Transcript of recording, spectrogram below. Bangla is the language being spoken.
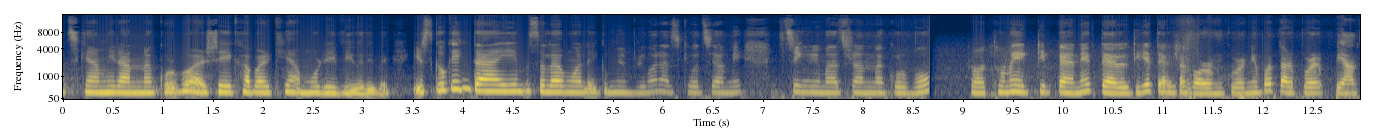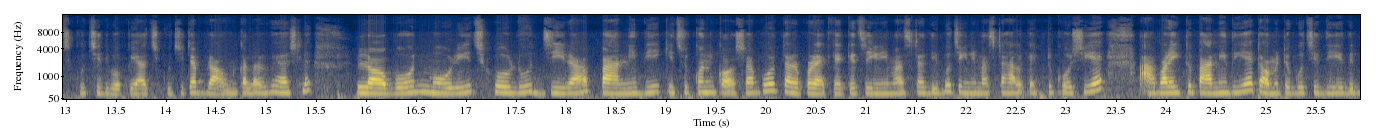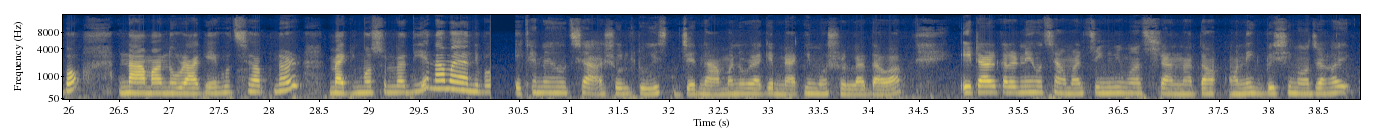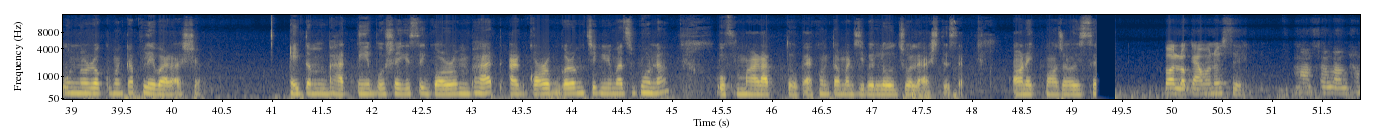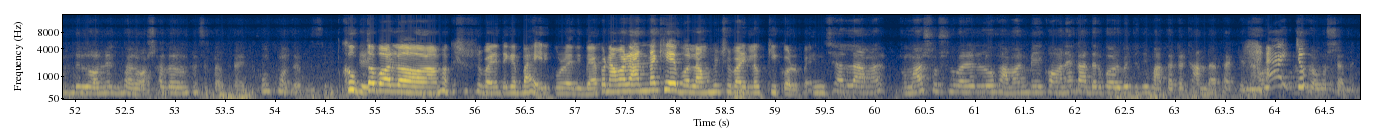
আজকে আমি রান্না করব আর সেই খাবার খেয়ে আম্মু রিভিউ দিবে। ইটস কুকিং টাইম আসসালামু আলাইকুম এভরিওয়ান আজকে হচ্ছে আমি চিংড়ি মাছ রান্না করব। প্রথমে একটি প্যানে তেল দিয়ে তেলটা গরম করে নিব, তারপরে পেঁয়াজ কুচি দিব। পেঁয়াজ কুচিটা ব্রাউন কালার হয়ে আসলে লবণ, মরিচ, হলুদ, জিরা, পানি দিয়ে কিছুক্ষণ কষাবো, তারপর একে একে চিংড়ি মাছটা দিব। চিংড়ি মাছটা হালকা একটু কষিয়ে আবার একটু পানি দিয়ে টমেটো কুচি দিয়ে দিব। নামানোর আগে হচ্ছে আপনার ম্যাগি মশলা দিয়ে নামায় আনিব এখানে হচ্ছে আসল টুইস্ট যে নামানোর আগে ম্যাগি মশলা দেওয়া। এটার কারণে হচ্ছে আমার চিংড়ি মাছ রান্নাটা অনেক বেশি মজা হয়, অন্যরকম একটা ফ্লেভার আসে। এই তো আমি ভাত নিয়ে বসে গেছি, গরম ভাত আর গরম গরম চিংড়ি মাছ ভোনা। উফ, মারাত্মক, এখন তো আমার জিভে লোল চলে আসতেছে। অনেক মজা হয়েছে। বলো, কেমন হয়েছে? মাসাল আলহামদুলিল্লাহ, অনেক ভালো, অসাধারণ হয়েছে তরকারি খুব মজা খুব তো বলো আমাকে শ্বশুর বাড়ি থেকে বাহির করে দিবে। এখন আমার রান্না খেয়ে বলো আমার শ্বশুর বাড়ির লোক কি করবে? ইনশাল্লাহ আমার তোমার শ্বশুর বাড়ির লোক আমার মেয়েকে অনেক আদর করবে যদি মাথাটা ঠান্ডা থাকে না সমস্যা নেই।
